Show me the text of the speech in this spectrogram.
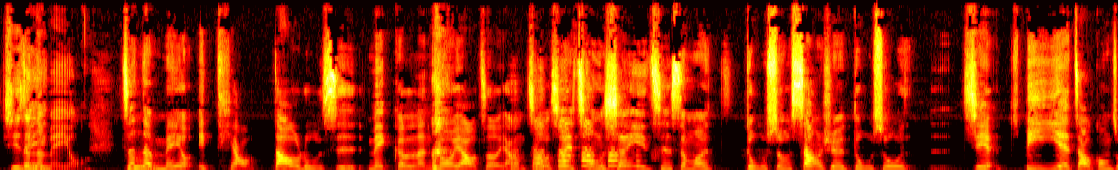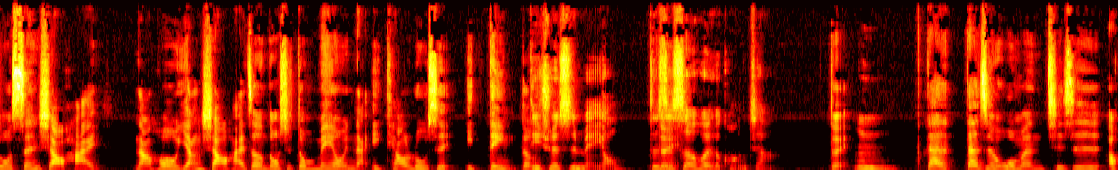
其实真的没有，真的没有一条道路是每个人都要这样做。所以重申一次，什么读书、上学、读书、结毕业、找工作、生小孩，然后养小孩这种东西都没有哪一条路是一定的。的确是没有，这是社会的框架。对，嗯。但但是我们其实哦，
